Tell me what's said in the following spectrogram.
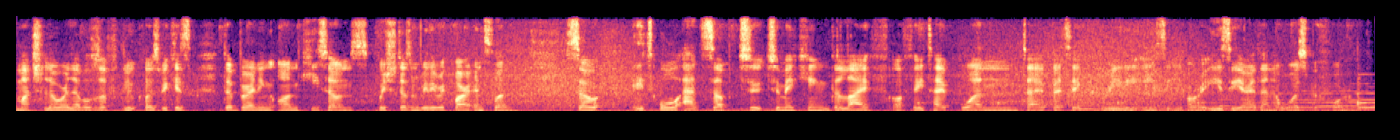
much lower levels of glucose because they're burning on ketones, which doesn't really require insulin. So it all adds up to, to making the life of a type 1 diabetic really easy or easier than it was before.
